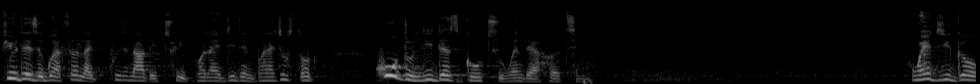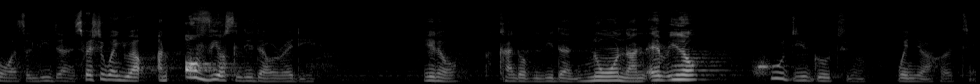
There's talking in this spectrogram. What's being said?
A few days ago, I felt like putting out a tweet, but I didn't. But I just thought, who do leaders go to when they're hurting? Where do you go as a leader, especially when you are an obvious leader already? You know, kind of leader known and every, you know, who do you go to when you're hurting?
